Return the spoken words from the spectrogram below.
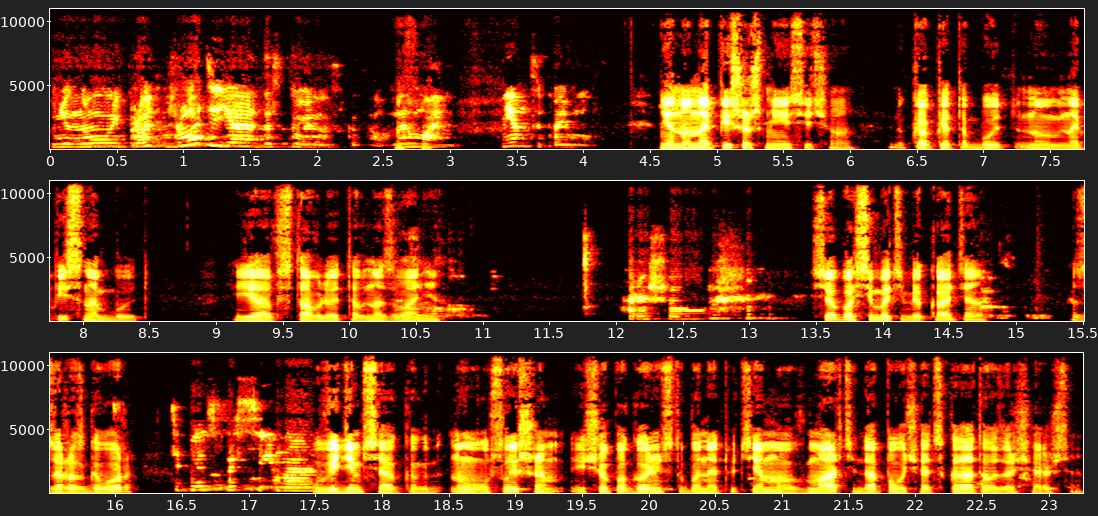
Не, ну, и вроде, вроде я достойно сказала, нормально. Немцы поймут. Не, ну напишешь мне, если что, как это будет, ну, написано будет. Я вставлю это в название. Хорошо. Все, спасибо тебе, Катя, за разговор. Тебе спасибо. Увидимся, когда, ну, услышим, еще поговорим с тобой на эту тему в марте, да, получается, когда ты возвращаешься?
